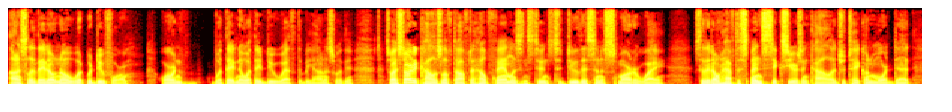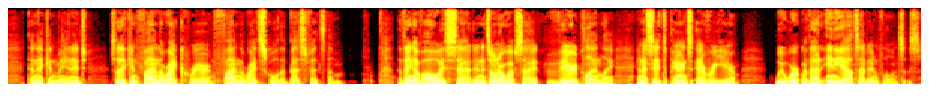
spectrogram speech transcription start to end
honestly they don't know what would do for them or what they know what they do with, to be honest with you. So I started College Liftoff to help families and students to do this in a smarter way so they don't have to spend six years in college or take on more debt than they can manage so they can find the right career and find the right school that best fits them. The thing I've always said, and it's on our website very plainly, and I say it to parents every year, we work without any outside influences.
